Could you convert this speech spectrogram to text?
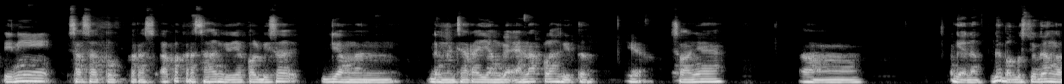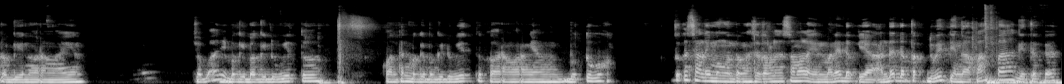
ini salah satu keras apa keresahan gitu ya. Kalau bisa jangan dengan cara yang nggak enak lah gitu. Iya. soalnya eh, nggak enak. Nggak bagus juga ngerugiin orang lain. Coba aja bagi-bagi duit tuh. Konten bagi-bagi duit tuh ke orang-orang yang butuh itu kan saling menguntungkan satu sama lain mana ya anda dapat duit ya nggak apa-apa gitu kan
